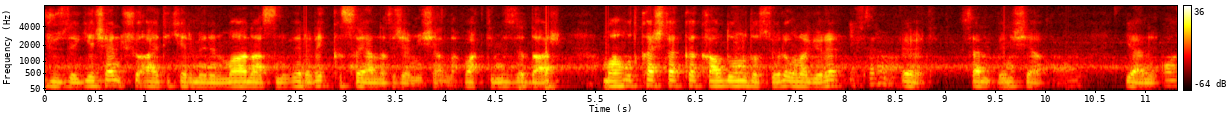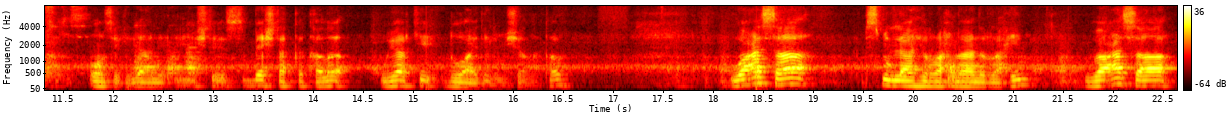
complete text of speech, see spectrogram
cüzde geçen şu ayet-i kerimenin manasını vererek kıssayı anlatacağım inşallah. Vaktimiz de dar. Mahmut kaç dakika kaldı onu da söyle ona göre. İftara mı? Evet. Sen beni şey yap. Yani 18. 18 yani işte 5 dakika kala uyar ki dua edelim inşallah tamam Ve asa Bismillahirrahmanirrahim ve asa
